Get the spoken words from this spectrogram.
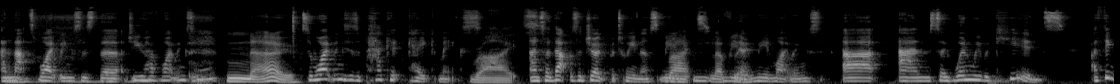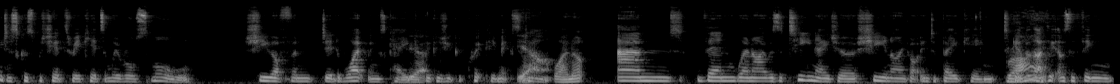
And that's White Wings is the. Do you have White Wings here? No, So White Wings is a packet cake mix. right. And so that was a joke between us, me, Right, and, lovely. You know, me and White Wings. Uh, and so when we were kids, I think just because she had three kids and we were all small, she often did White Wings cake Yeah. because you could quickly mix it up. why not? And then when I was a teenager, she and I got into baking together. I think that was the thing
